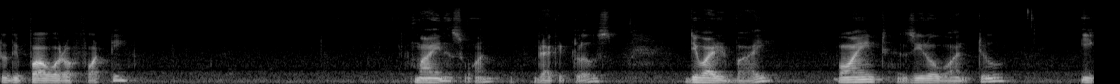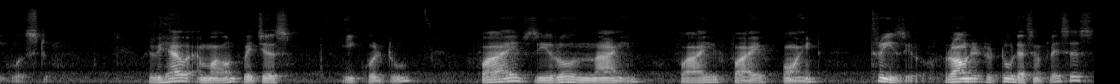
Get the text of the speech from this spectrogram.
to the power of 40 minus 1, bracket close, divided by 0.012 equals to we have amount which is equal to 50955.30 rounded to two decimal places.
